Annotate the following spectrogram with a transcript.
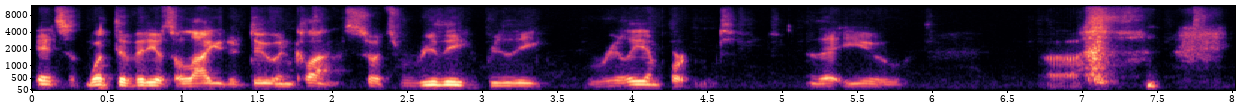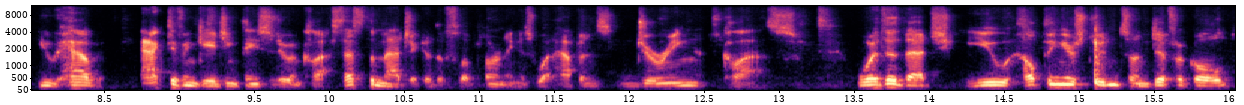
It's what the videos allow you to do in class. So it's really, really, really important that you uh, you have active engaging things to do in class. That's the magic of the flipped learning is what happens during class. Whether that's you helping your students on difficult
